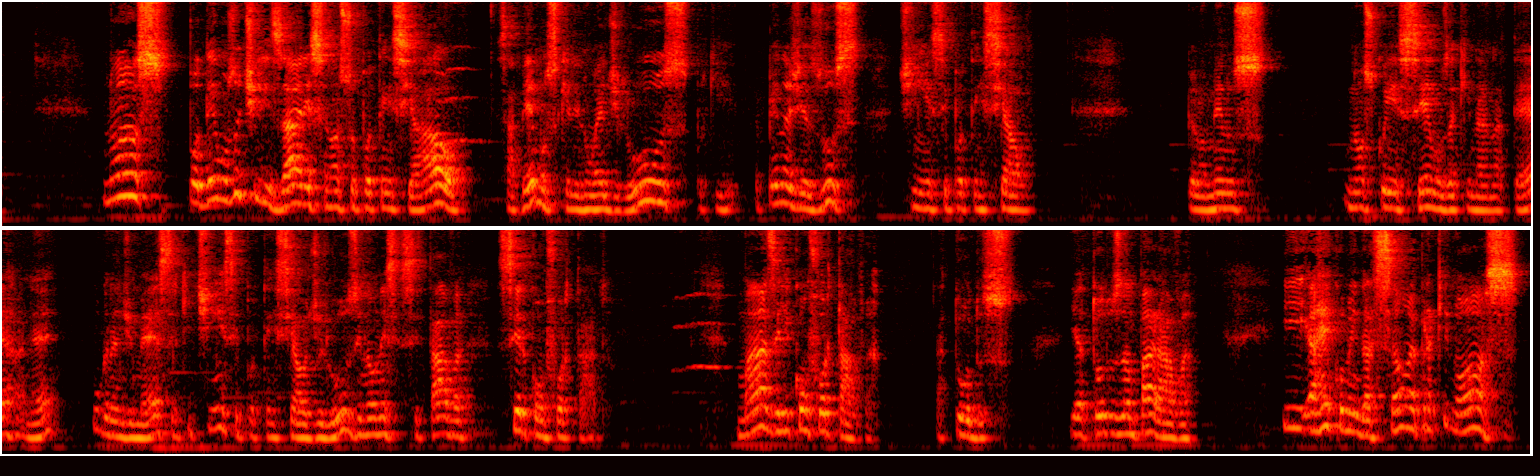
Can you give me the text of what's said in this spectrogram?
nós podemos utilizar esse nosso potencial. Sabemos que ele não é de luz, porque apenas Jesus tinha esse potencial. Pelo menos nós conhecemos aqui na, na Terra, né? o grande mestre que tinha esse potencial de luz e não necessitava ser confortado. Mas ele confortava a todos e a todos amparava. E a recomendação é para que nós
